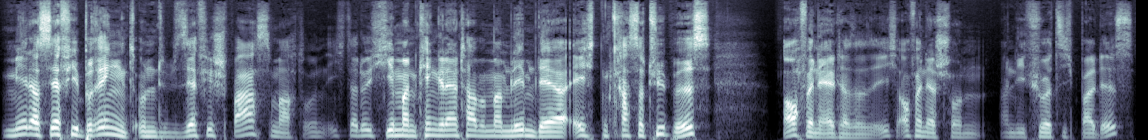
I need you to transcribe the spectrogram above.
mir das sehr viel bringt und sehr viel Spaß macht und ich dadurch jemanden kennengelernt habe in meinem Leben, der echt ein krasser Typ ist. Auch wenn er älter ist als ich, auch wenn er schon an die 40 bald ist.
